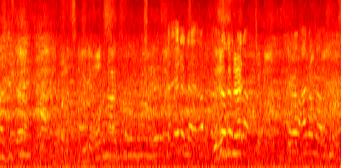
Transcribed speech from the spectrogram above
organize this thing, but it's, we can organize it. The internet. The internet? For real, I don't know.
